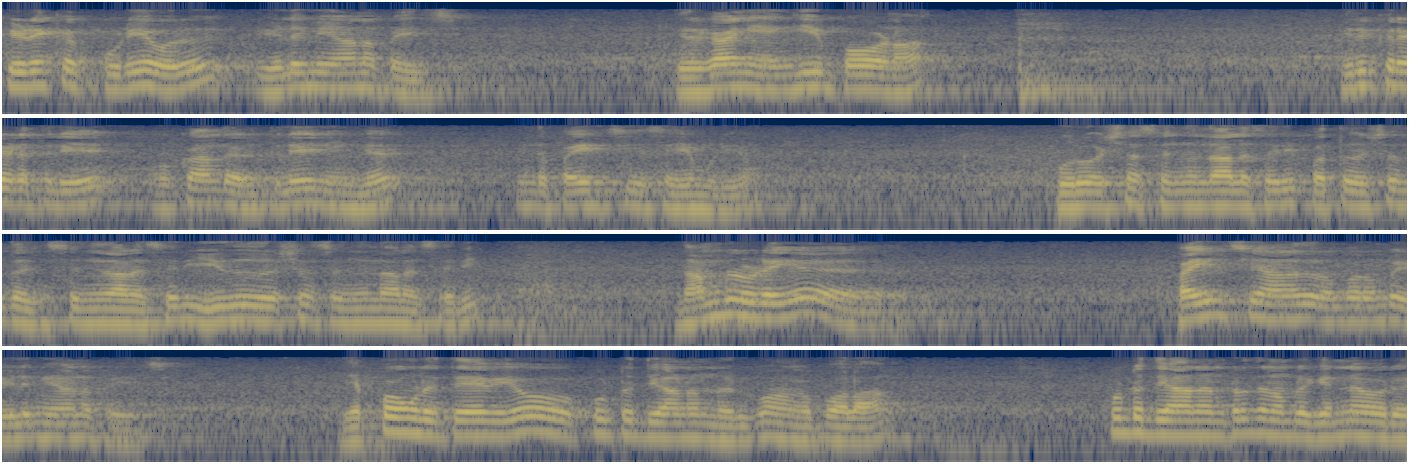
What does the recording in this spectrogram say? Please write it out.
கிடைக்கக்கூடிய ஒரு எளிமையான பயிற்சி. இதற்காக நீ எங்கேயும் போகணும் இருக்கிற இடத்துலையே உட்காந்த இடத்துலையே நீங்கள் இந்த பயிற்சியை செய்ய முடியும். ஒரு வருஷம் செஞ்சிருந்தாலும் சரி பத்து வருஷம் செஞ்சிருந்தாலும் சரி இருபது வருஷம் செஞ்சிருந்தாலும் சரி நம்மளுடைய பயிற்சியானது ரொம்ப ரொம்ப எளிமையான பயிற்சி. எப்போ உங்களுக்கு தேவையோ கூட்டு தியானம்னு இருக்கும் அங்கே போகலாம் கூட்டு தியானன்றது நம்மளுக்கு என்ன ஒரு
